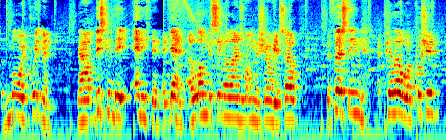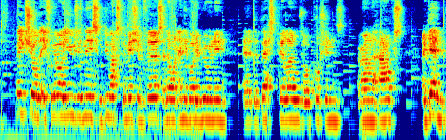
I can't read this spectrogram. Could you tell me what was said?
of more equipment. Now, this can be anything, again, along the similar lines of what I'm going to show you. So, the first thing, a pillow or a cushion, make sure that if we are using this, we do ask permission first. I don't want anybody ruining uh, the best pillows or cushions around the house. Again,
